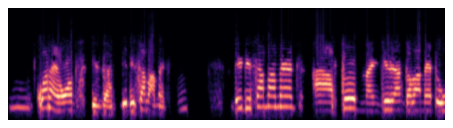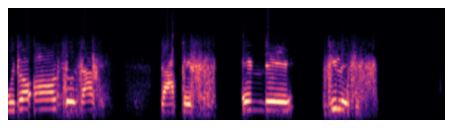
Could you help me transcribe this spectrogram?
What I want is that the disarmament. The disarmament have told Nigerian government to withdraw all soldiers that is in the villages.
